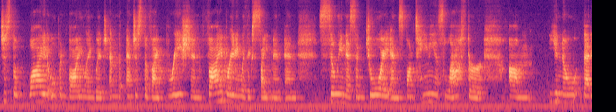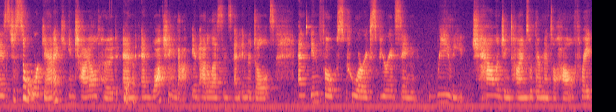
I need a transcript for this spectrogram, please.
just the wide open body language and and just the vibration vibrating with excitement and silliness and joy and spontaneous laughter um, you know that is just so organic in childhood and Yeah. and watching that in adolescents and in adults and in folks who are experiencing really challenging times with their mental health right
